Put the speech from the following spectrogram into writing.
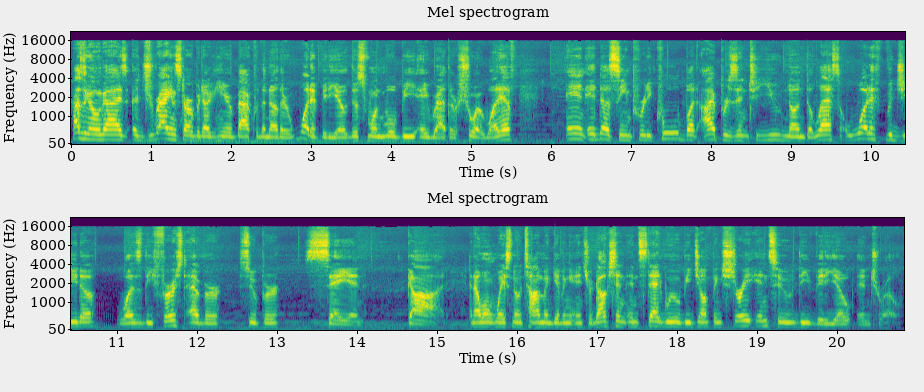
How's it going guys? A Dragon Star Production here back with another what if video. This one will be a rather short what if and it does seem pretty cool but I present to you nonetheless what if Vegeta was the first ever Super Saiyan God. And I won't waste no time in giving an introduction. Instead we will be jumping straight into the video intro.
